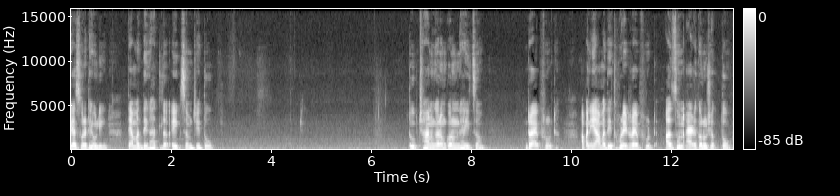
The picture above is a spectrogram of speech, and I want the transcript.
गॅसवर ठेवली. त्यामध्ये घातलं एक चमचे तूप. तूप छान गरम करून घ्यायचं. ड्रायफ्रूट. आपण यामध्ये थोडे ड्रायफ्रूट अजून ॲड करू शकतो.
